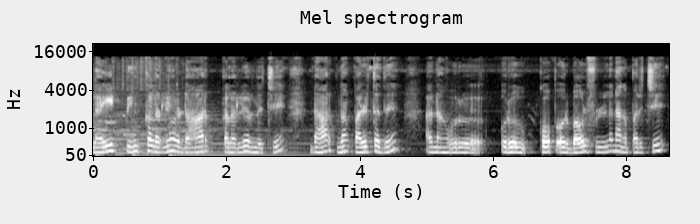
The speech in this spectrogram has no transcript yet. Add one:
லைட் பிங்க் கலர்லேயும் ஒரு டார்க் கலர்லேயும் இருந்துச்சு. டார்க் தான் பழுத்தது. அது நாங்கள் ஒரு ஒரு கோப் ஒரு பவுல் ஃபுல்லாக நாங்கள் பறித்து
